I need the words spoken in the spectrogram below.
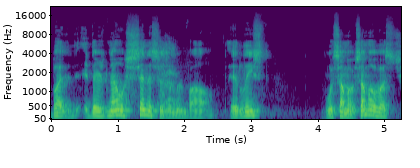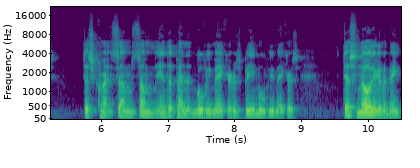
but there's no cynicism involved at least with some of some of us just some some independent movie makers B movie makers just know they're going to be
